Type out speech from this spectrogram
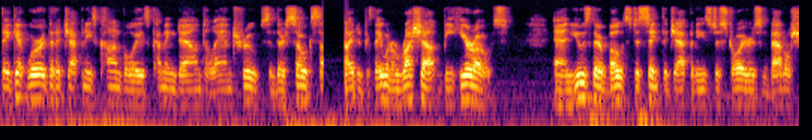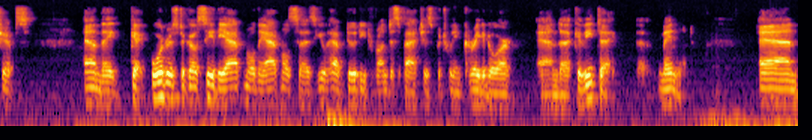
they get word that a Japanese convoy is coming down to land troops, and they're so excited because they want to rush out and be heroes and use their boats to sink the Japanese destroyers and battleships. And they get orders to go see the admiral. The admiral says, "You have duty to run dispatches between Corregidor and uh, Cavite, uh, mainland." And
